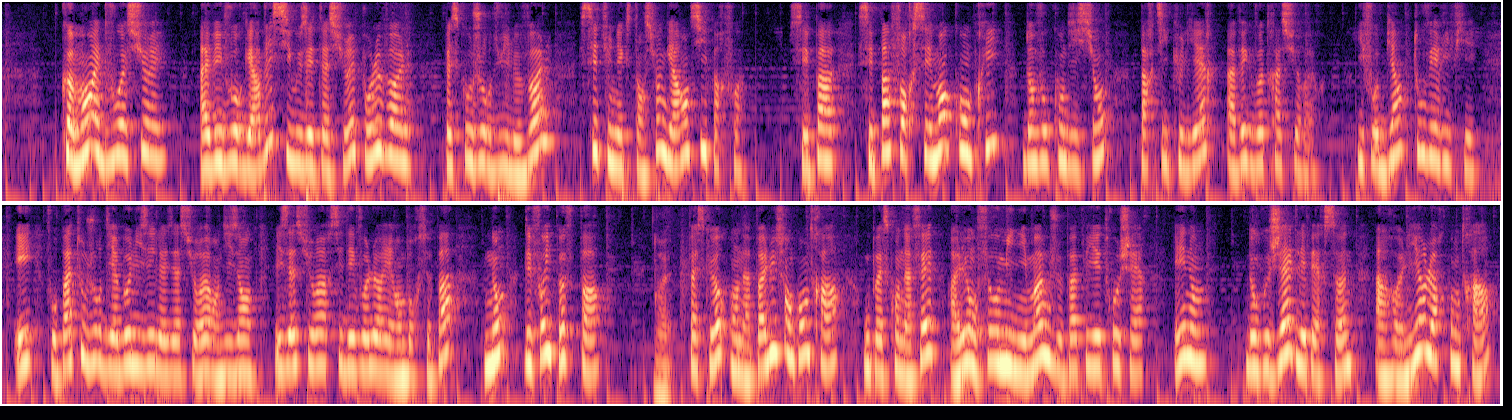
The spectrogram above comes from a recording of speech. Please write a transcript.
comment êtes-vous assuré? Avez-vous regardé si vous êtes assuré pour le vol? Parce qu'aujourd'hui, le vol, c'est une extension de garantie parfois. C'est pas, c'est pas forcément compris dans vos conditions particulières avec votre assureur. Il faut bien tout vérifier. Et faut pas toujours diaboliser les assureurs en disant les assureurs c'est des voleurs ils remboursent pas. Non, des fois ils peuvent pas. Ouais. Parce qu'on n'a pas lu son contrat. Ou parce qu'on a fait, allez, on fait au minimum, je veux pas payer trop cher. Et non. Donc j'aide les personnes à relire leur contrat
